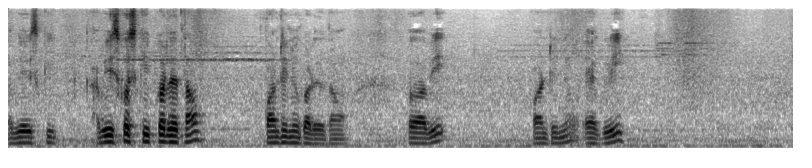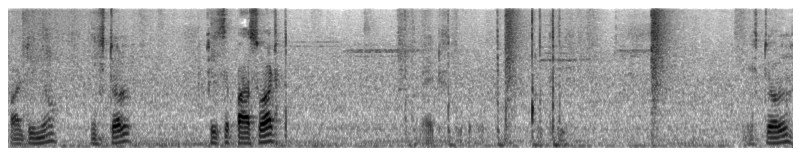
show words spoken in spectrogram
अभी इसकी, अभी इसको स्किप कर देता हूँ। कंटिन्यू कर देता हूँ। तो अभी कंटिन्यू एग्री कंटिन्यू इंस्टॉल फिर से पासवर्ड इंस्टॉल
